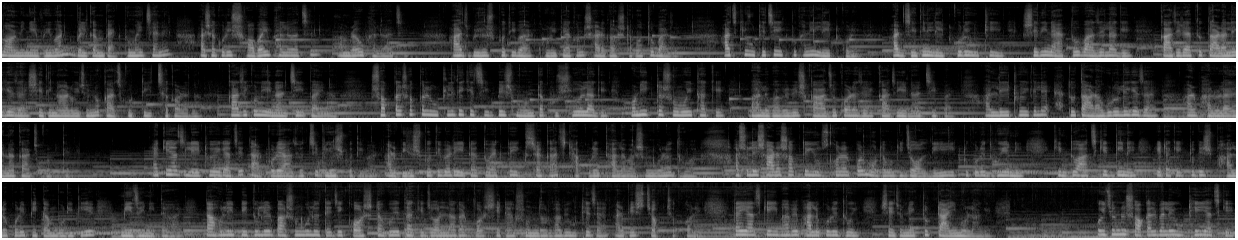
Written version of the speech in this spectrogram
Morning everyone, welcome back to my channel. আশা করি সবাই ভালো আছেন, আমরাও ভালো আছি। আজ বৃহস্পতিবার, ঘড়িতে এখন সাড়ে দশটা মতো বাজে। আজকে উঠেছি একটুখানি লেট করে। আর যেদিন লেট করে উঠি, সেদিন এত বাজে লাগে, কাজের এত তাড়া লেগে যায়, সেদিন আর ওই জন্য কাজ করতে ইচ্ছা করে না। কাজে কোনো এনার্জিই পাই না। সকাল সকাল উঠলে দেখেছি বেশ মনটা খুশিও লাগে, অনেকটা সময় থাকে। ভালোভাবে বেশ কাজও করা যায়, কাজে এনার্জি পায় আর লেট হয়ে গেলে এত তাড়াহুড়ো লেগে যায়, আর ভালো লাগে না কাজ করতে। একে আজ লেট হয়ে গেছে, তারপরে আজ হচ্ছে বৃহস্পতিবার। আর বৃহস্পতিবারে এটা তো একটা এক্সট্রা কাজ, ঠাকুরের থালা বাসনগুলো ধোয়া। আসলে সারা সপ্তাহ ইউজ করার পর মোটামুটি জল দিয়েই একটু করে ধুয়ে নিই। কিন্তু আজকের দিনে এটাকে একটু বেশ ভালো করে পিতাম্বরি দিয়ে মেজে নিতে হয়। তাহলে পেতলের বাসনগুলোতে যে কষটা হয়ে থাকে জল লাগার পর, সেটা সুন্দরভাবে উঠে যায় আর বেশ চকচক করে। তাই আজকে এইভাবে ভালো করে ধুই সেই জন্য একটু টাইমও লাগে। ওই জন্য সকালবেলায় উঠেই আজকে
